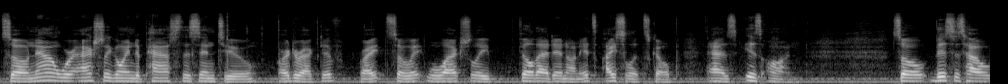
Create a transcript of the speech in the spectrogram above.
So now we're actually going to pass this into our directive, right? So it will actually fill that in on its isolate scope as is on. So this is how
